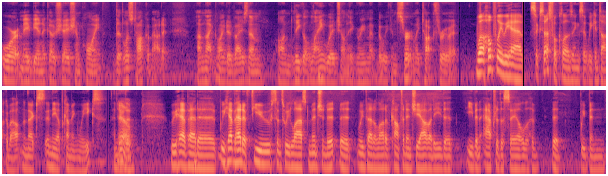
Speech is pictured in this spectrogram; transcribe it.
or it may be a negotiation point that let's talk about it. I'm not going to advise them on legal language on the agreement, but we can certainly talk through it. Well, hopefully we have successful closings that we can talk about in the next in the upcoming weeks. I know yeah. that we have had a we have had a few since we last mentioned it, but we've had a lot of confidentiality that even after the sale have, that we've been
